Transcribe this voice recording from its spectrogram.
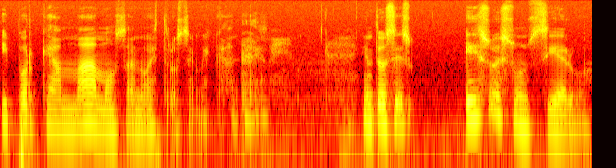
y porque amamos a nuestros semejantes. Entonces, eso es un siervo.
